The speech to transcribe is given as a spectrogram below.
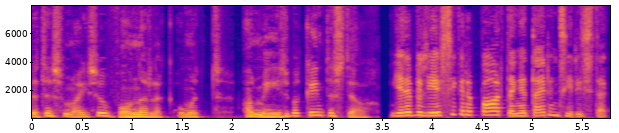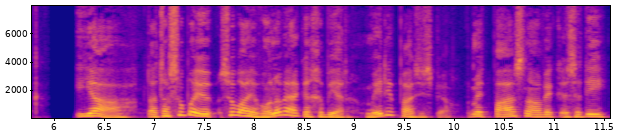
Dit is vir my so wonderlik om dit aan mense bekend te stel. Jy beleef seker 'n paar dinge tydens hierdie stuk. Ja, dat daar so baie so baie wonderwerke gebeur met die passiespel. Met Paasnaweek is dit die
